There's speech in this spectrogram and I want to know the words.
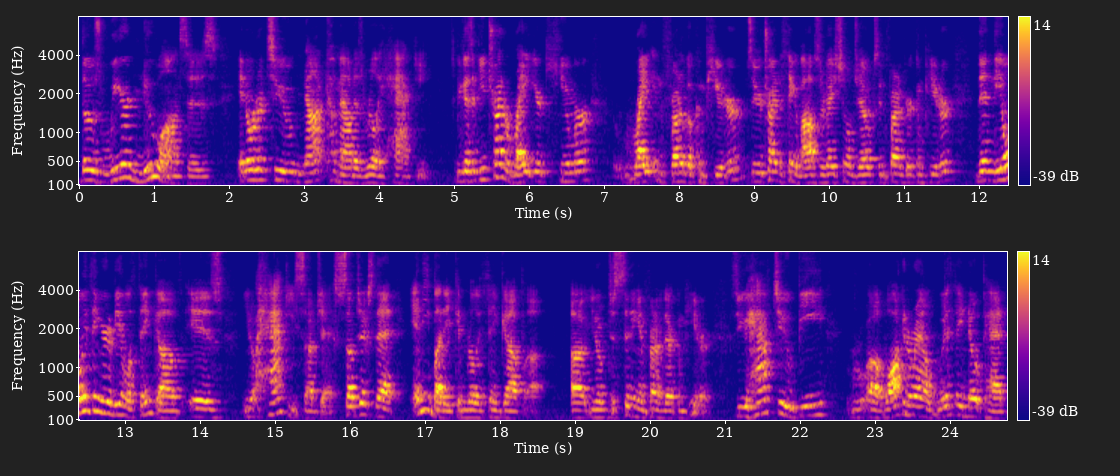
those weird nuances in order to not come out as really hacky. Because if you try to write your humor right in front of a computer, so you're trying to think of observational jokes in front of your computer, then the only thing you're going to be able to think of is you know hacky subjects, subjects that anybody can really think up uh, uh, you know, just sitting in front of their computer. So you have to be uh, walking around with a notepad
